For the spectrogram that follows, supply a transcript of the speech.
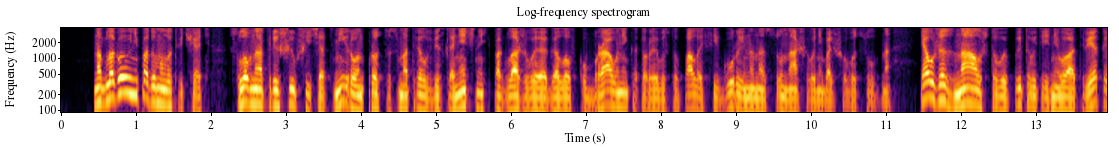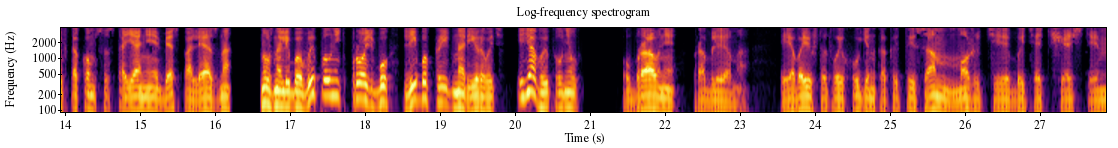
Но глагол не подумал отвечать. Словно отрешившись от мира, он просто смотрел в бесконечность, поглаживая головку Брауни, которая выступала фигурой на носу нашего небольшого судна. Я уже знал, что выпытывать из него ответы в таком состоянии бесполезно. Нужно либо выполнить просьбу, либо проигнорировать. И я выполнил. «У Брауни проблема», и я боюсь, что твой Хугин, как и ты сам, можете быть отчасти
